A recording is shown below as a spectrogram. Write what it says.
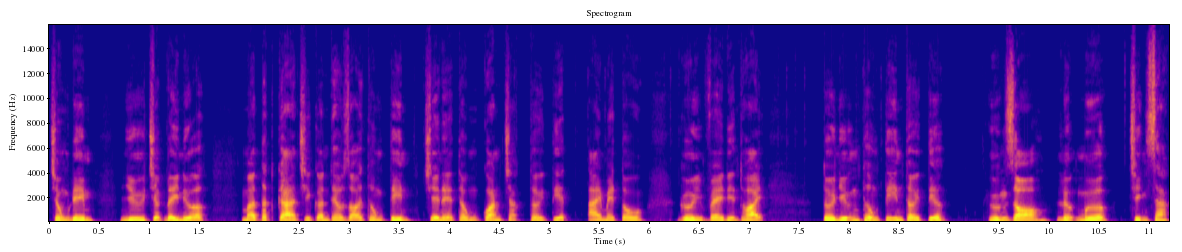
trông đêm như trước đây nữa, mà tất cả chỉ cần theo dõi thông tin trên hệ thống quan trắc thời tiết iMeto gửi về điện thoại. Từ những thông tin thời tiết, hướng gió, lượng mưa chính xác,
